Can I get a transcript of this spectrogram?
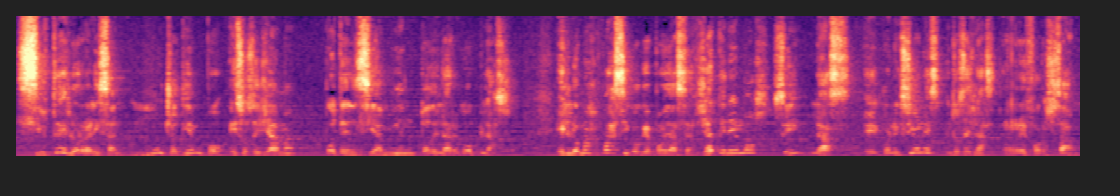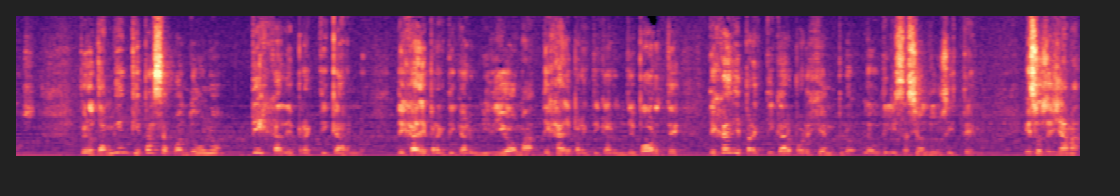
si ustedes lo realizan mucho tiempo, eso se llama potenciamiento de largo plazo es lo más básico que puede hacer. Ya tenemos ¿sí? las eh, conexiones, entonces las reforzamos. Pero también qué pasa cuando uno deja de practicarlo. Deja de practicar un idioma, deja de practicar un deporte, deja de practicar, por ejemplo, la utilización de un sistema. Eso se llama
